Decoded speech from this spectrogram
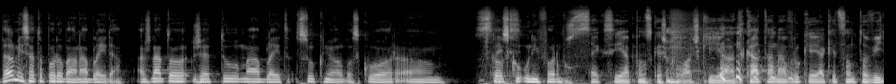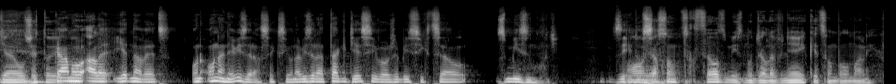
Veľmi sa to podobá na Blade. Až na to, že tu má Blade sukňu alebo skôr um, školskú uniformu. Sexy japonské školačky a katana v ruke, ja keď som to videl, že to je... Kámo, ale jedna vec. On, ona nevyzerá sexy, ona vyzerá tak desivo, že by si chcel zmiznúť. No, ja som chcel zmiznúť, ale v nej, keď som bol malý.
